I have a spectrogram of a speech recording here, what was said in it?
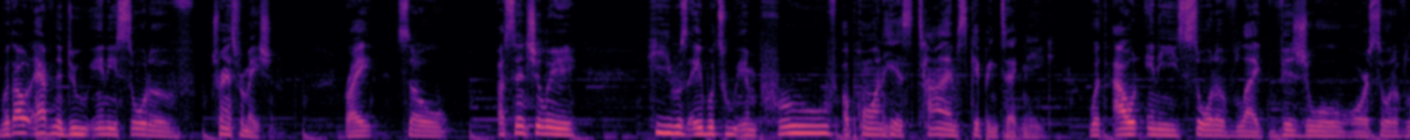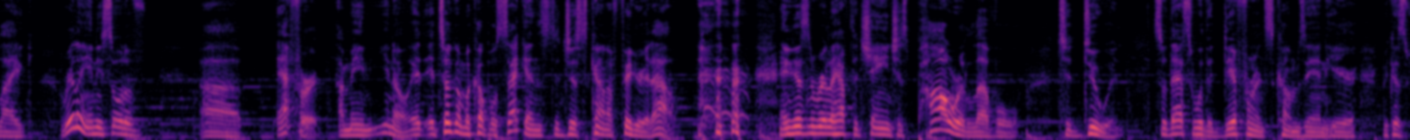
without having to do any sort of transformation, right? So essentially, he was able to improve upon his time skipping technique without any sort of like visual or sort of like really any sort of uh, effort. I mean, you know, it, it took him a couple seconds to just kind of figure it out. and he doesn't really have to change his power level to do it. So that's where the difference comes in here because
